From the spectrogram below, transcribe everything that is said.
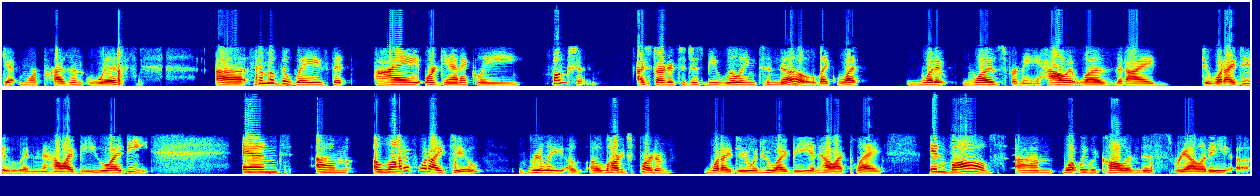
get more present with uh, some of the ways that I organically function. I started to just be willing to know, like what what it was for me, how it was that I do what I do, and how I be who I be, and um, a lot of what I do, really a, a large part of what I do and who I be and how I play involves um, what we would call in this reality uh,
